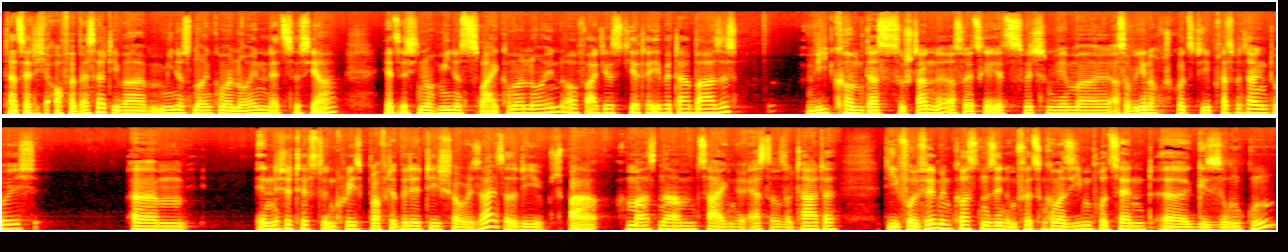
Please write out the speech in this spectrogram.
tatsächlich auch verbessert. Die war minus 9,9 letztes Jahr. Jetzt ist sie noch minus 2,9 auf adjustierter EBITDA-Basis. Wie kommt das zustande? Achso, jetzt, jetzt switchen wir mal. Achso, wir gehen noch kurz die Pressemitteilung durch. Ähm, Initiatives to increase profitability show results. Also die Sparmaßnahmen zeigen erste Resultate. Die Fulfillment-Kosten sind um 14,7 Prozent äh, gesunken.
